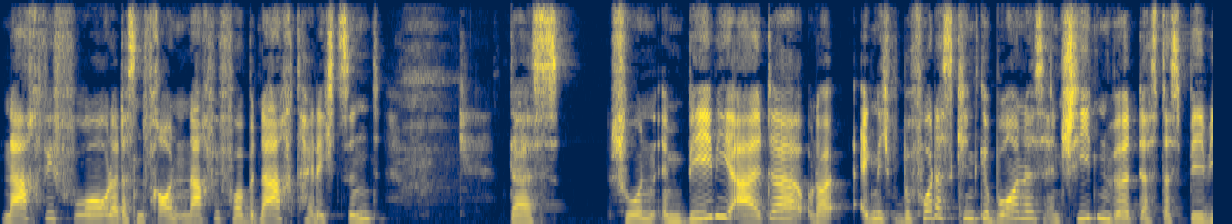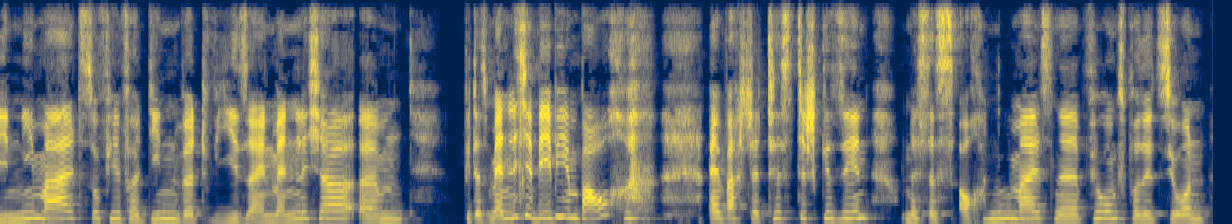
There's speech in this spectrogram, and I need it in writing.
nach wie vor oder dass Frauen nach wie vor benachteiligt sind, dass schon im Babyalter oder eigentlich bevor das Kind geboren ist, entschieden wird, dass das Baby niemals so viel verdienen wird wie sein männlicher, ähm, wie das männliche Baby im Bauch, einfach statistisch gesehen, und dass das auch niemals eine Führungsposition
